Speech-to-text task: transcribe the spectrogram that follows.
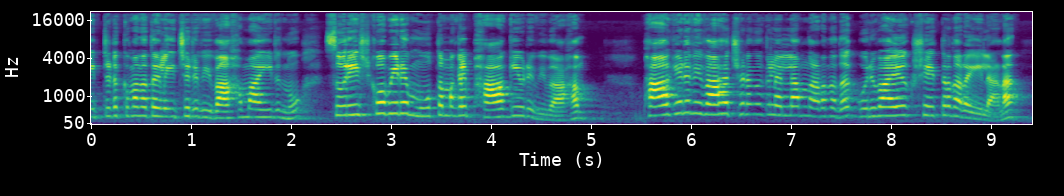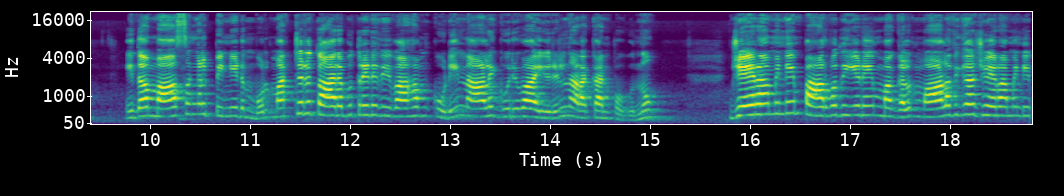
ഏറ്റെടുക്കുമെന്ന് തെളിയിച്ചൊരു വിവാഹമായിരുന്നു സുരേഷ് ഗോപിയുടെ മൂത്ത മകൾ ഭാഗ്യയുടെ വിവാഹം. ഭാഗ്യയുടെ വിവാഹ ചടങ്ങുകളെല്ലാം നടന്നത് ഗുരുവായൂർ ക്ഷേത്ര നടയിലാണ്. ഇത് മാസങ്ങൾ പിന്നിടുമ്പോൾ മറ്റൊരു താരപുത്രിയുടെ വിവാഹം കൂടി നാളെ ഗുരുവായൂരിൽ നടക്കാൻ പോകുന്നു. ജയറാമിന്റെയും പാർവതിയുടെയും മകൾ മാളവിക ജയറാമിന്റെ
